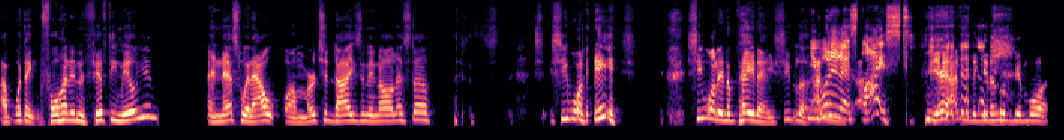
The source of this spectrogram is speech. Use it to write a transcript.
uh, what they 450 million, and that's without um, merchandising and all that stuff she, wanted in. She wanted a payday. She looked. You I wanted need, a slice. yeah, I need to get a little bit more.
